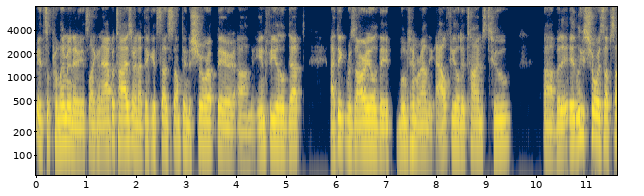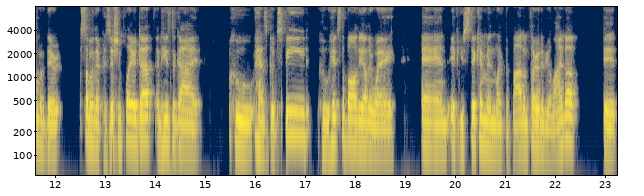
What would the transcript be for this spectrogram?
it's a preliminary. It's like an appetizer, and I think it does something to shore up their um, infield depth. I think Rosario they moved him around the outfield at times too, uh, but it at least shores up some of their some of their position player depth. And he's the guy who has good speed, who hits the ball the other way, and if you stick him in like the bottom third of your lineup, it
